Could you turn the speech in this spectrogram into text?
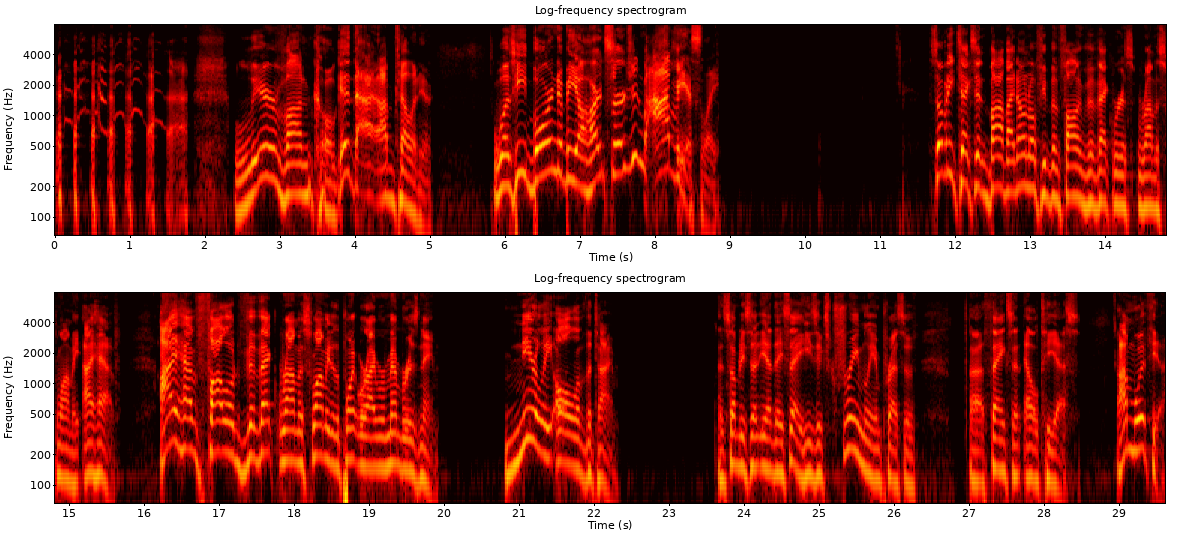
Lear Van Koch. Eh, I'm telling you. Was he born to be a heart surgeon? Obviously. Somebody texts in, Bob, I don't know if you've been following Vivek Ramaswamy. I have. I have followed Vivek Ramaswamy to the point where I remember his name nearly all of the time. And somebody said, yeah, they say he's extremely impressive. Uh, thanks, and LTS. I'm with you.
